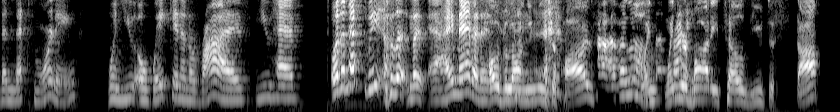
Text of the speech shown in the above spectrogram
the next morning when you awaken and arise, you have or the next week. Look, look I ain't mad at it. However long you need to pause. However long. When when right. your body tells you to stop,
